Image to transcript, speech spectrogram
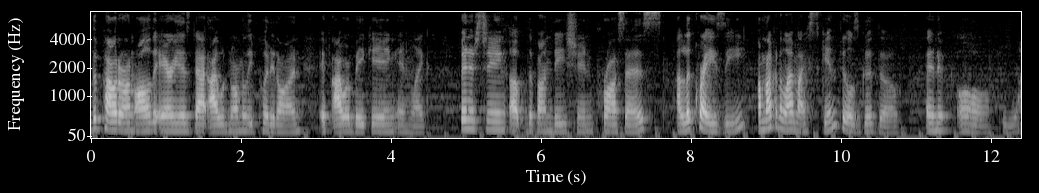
the powder on all the areas that I would normally put it on if I were baking and like finishing up the foundation process. I look crazy. I'm not gonna lie, my skin feels good though. And it, oh, wow.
